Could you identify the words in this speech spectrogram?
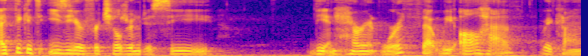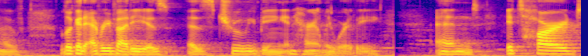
I think it's easier for children to see the inherent worth that we all have. They kind of look at everybody as, as truly being inherently worthy. And it's hard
